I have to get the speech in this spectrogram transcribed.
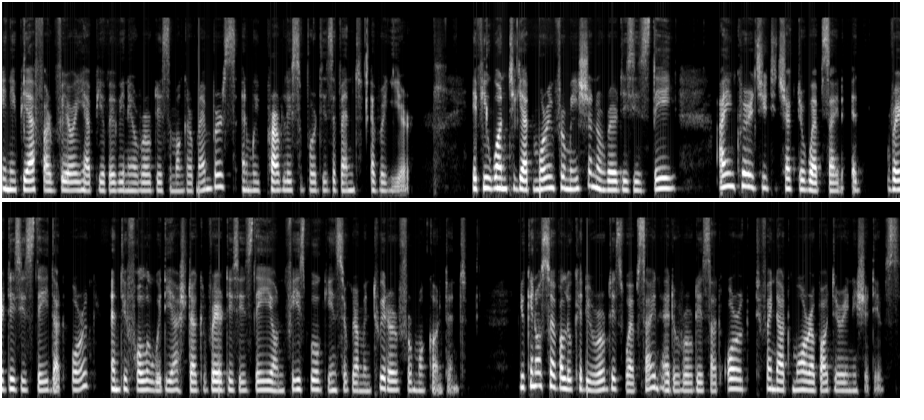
in EPF are very happy of having EURORDIS among our members, and we proudly support this event every year. If you want to get more information on Rare Disease Day, I encourage you to check their website at rarediseaseday.org and to follow with the hashtag Rare Disease Day on Facebook, Instagram, and Twitter for more content. You can also have a look at the EURORDIS website at eurordis.org to find out more about their initiatives.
